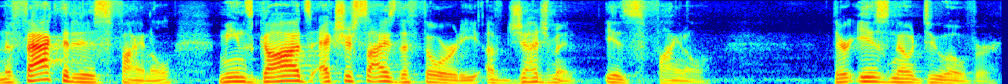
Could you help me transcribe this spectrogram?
And the fact that it is final means God's exercised authority of judgment is final. There is no do over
